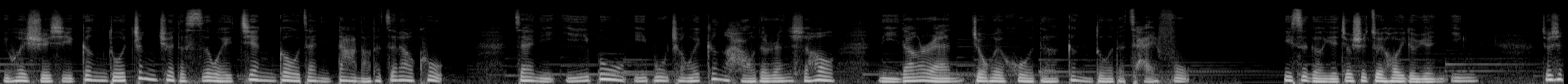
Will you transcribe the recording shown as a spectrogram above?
你会学习更多正确的思维，建构在你大脑的资料库。在你一步一步成为更好的人时候，你当然就会获得更多的财富。第四个，也就是最后一个原因，就是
